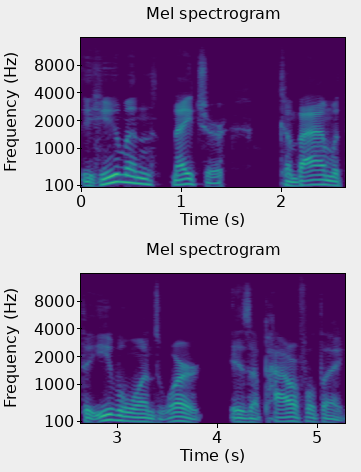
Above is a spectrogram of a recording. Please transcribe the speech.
the human nature combined with the evil one's work is a powerful thing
